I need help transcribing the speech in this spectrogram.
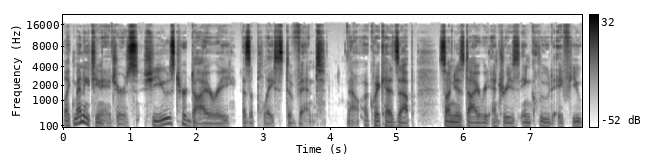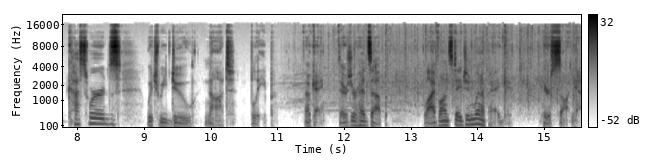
Like many teenagers, she used her diary as a place to vent. Now, a quick heads up Sonia's diary entries include a few cuss words, which we do not bleep. Okay, there's your heads up. Live on stage in Winnipeg, here's Sonia.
